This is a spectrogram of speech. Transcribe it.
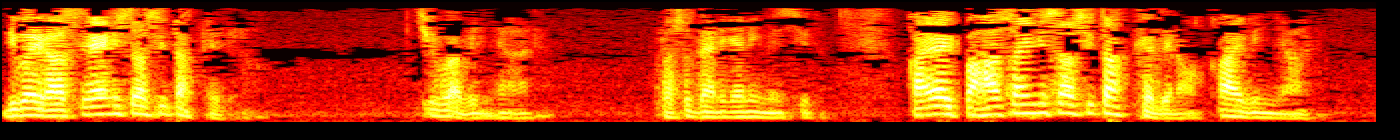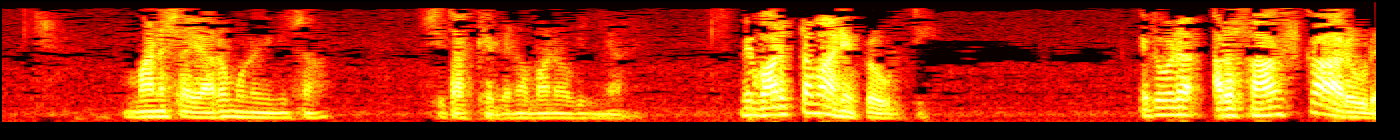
දිවයි රසය නිසා සිතක් හැදෙනවා. චිව විඥානය. රස දැන ගැනීම සිත. කයයි පහසයි නිසා සිතක් හැදෙනවා. කාය විඥානය. මනසයි අරමුණ නිසා සිතක් හැදෙනවා මනෝ විඥානය. මේ වර්තමානයේ ප්‍රවෘත්ති. එතකොට අර සංස්කාර උඩ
